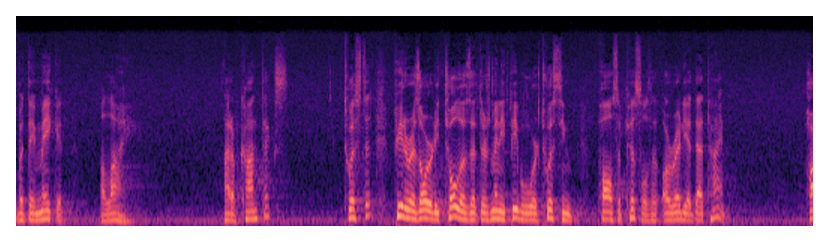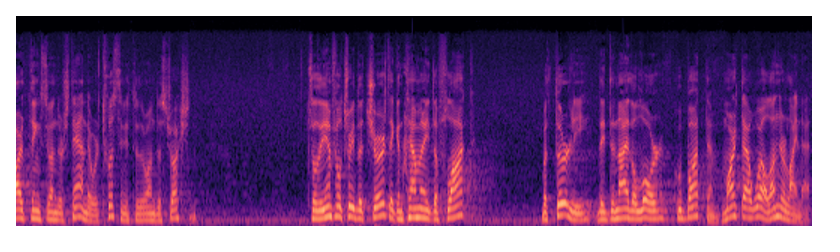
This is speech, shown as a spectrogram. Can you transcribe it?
but they make it a lie. Out of context, twisted. Peter has already told us that there's many people who were twisting Paul's epistles already at that time. Hard things to understand. They were twisting it to their own destruction. So they infiltrate the church, they contaminate the flock, but thirdly, they deny the Lord who bought them. Mark that well, underline that.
